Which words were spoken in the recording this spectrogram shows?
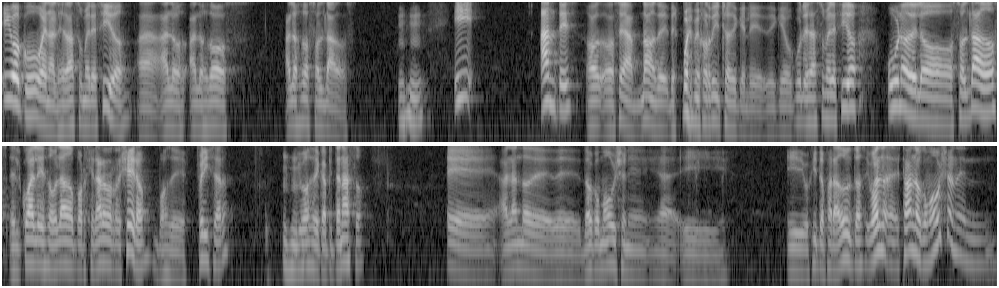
Y Goku, bueno, les da su merecido a, a los, a los dos a los dos soldados. Y antes, o, o sea, no, de- después mejor dicho, de que, le- de que Goku les da su merecido, uno de los soldados, el cual es doblado por Gerardo Reyero, voz de Freezer y voz de Capitanazo, eh, hablando de, de Locomotion y, y, y dibujitos para adultos. Igual, ¿estaba en Locomotion en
